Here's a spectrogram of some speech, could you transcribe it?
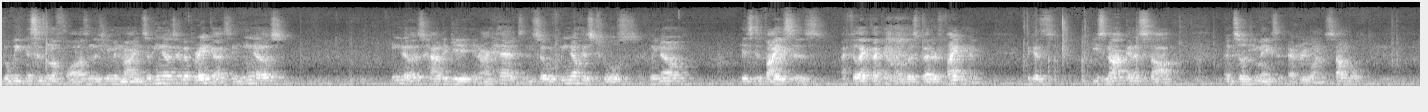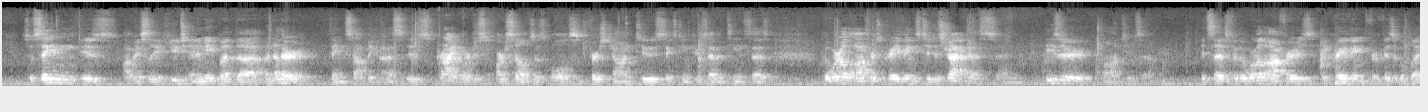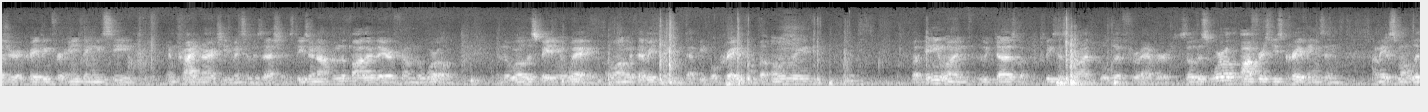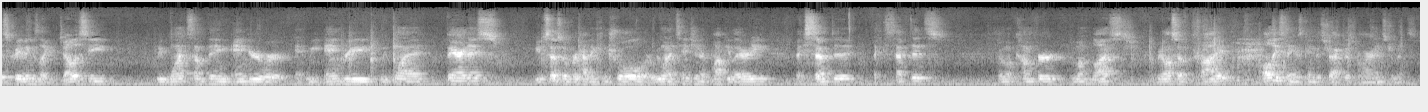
the weaknesses and the flaws in the human mind, so he knows how to break us, and he knows he knows how to get it in our heads. And so if we know his tools, if we know his devices, I feel like that can help us better fight him. Because he's not going to stop until he makes everyone stumble. So Satan is obviously a huge enemy, but the, another thing stopping us is pride, or just ourselves as wholes. 1 John 2, 16 through 17 says, the world offers cravings to distract us, and these are so. It says, For the world offers a craving for physical pleasure, a craving for anything we see, and pride in our achievements and possessions. These are not from the Father, they are from the world. And the world is fading away, along with everything that people crave. But only but anyone who does what pleases God will live forever. So this world offers these cravings, and I made a small list. Cravings like jealousy, we want something, anger, we're we angry, we want fairness, we obsess over having control, or we want attention or popularity, accepted, acceptance, we want comfort, we want lust, we also have pride. All these things can distract us from our instruments.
